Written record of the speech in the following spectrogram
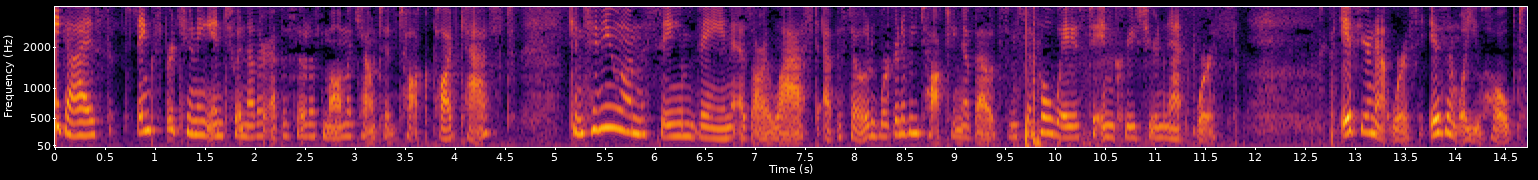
Hey guys, thanks for tuning in to another episode of Mom Accountant Talk podcast. Continuing on the same vein as our last episode, we're going to be talking about some simple ways to increase your net worth. If your net worth isn't what you hoped,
